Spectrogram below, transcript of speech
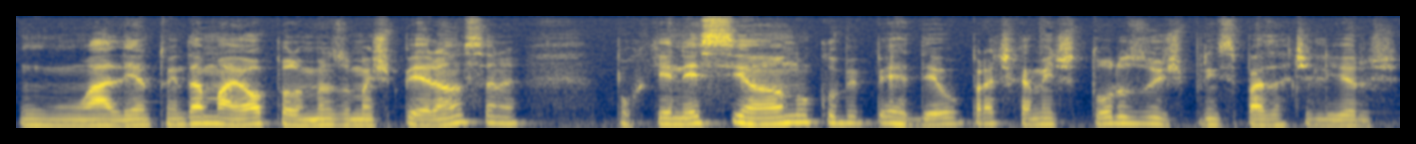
um alento ainda maior, pelo menos uma esperança, né? Porque nesse ano o clube perdeu praticamente todos os principais artilheiros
